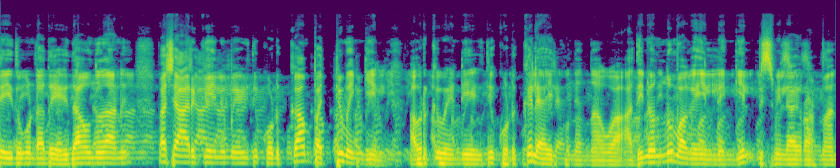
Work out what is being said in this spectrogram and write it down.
ചെയ്തുകൊണ്ട് അത് എഴുതാവുന്നതാണ്. പക്ഷെ ആർക്കെങ്കിലും എഴുതി കൊടുക്കാൻ പറ്റുമെങ്കിൽ അവർക്ക് വേണ്ടി എഴുതി കൊടുക്കലായിരിക്കും നന്നാവുക. അതിനൊന്നും വകയില്ലെങ്കിൽ ബിസ്മില്ലാഹി റഹ്മാൻ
